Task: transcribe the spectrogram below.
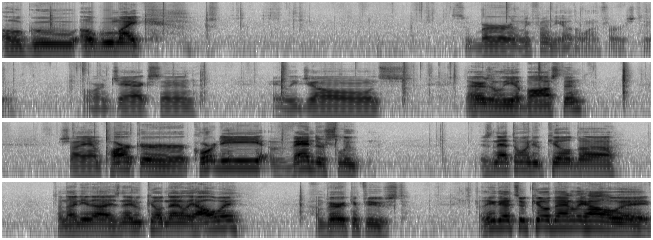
Ogu. Ogwumike. Suber. Let me find the other one first, too. Lauren Jackson. Haley Jones. There's Aaliyah Boston. Cheyenne Parker, Courtney Vandersloot. Isn't that the one who killed uh, to 99? Isn't that who killed Natalee Holloway? I'm very confused. I think that's who killed Natalee Holloway.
